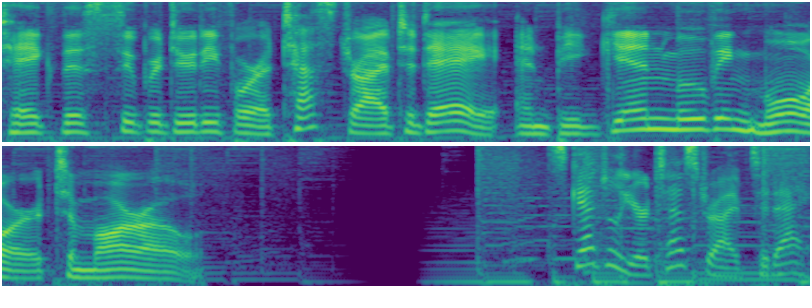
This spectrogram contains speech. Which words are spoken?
Take this Super Duty for a test drive today and begin moving more tomorrow. Schedule your test drive today.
